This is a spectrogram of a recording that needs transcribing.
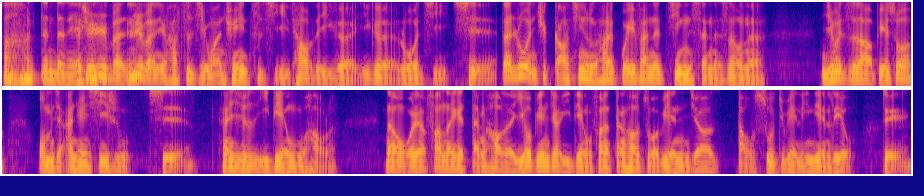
啊！真的，你去日本，日本有他自己完全自己一套的一个一个逻辑。是，但如果你去搞清楚它的规范的精神的时候呢，你就会知道，比如说我们讲安全系数，是，它就是一点五好了。那我要放在一个等号的右边叫一点五，放在等号左边，你就要导数就变零点六。对，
